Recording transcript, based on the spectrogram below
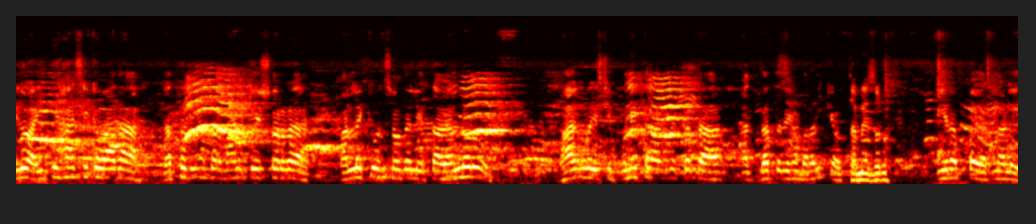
ಇದು ಐತಿಹಾಸಿಕವಾದ ದತ್ತ ದಿಗಂಬರ ಮಾಣಿಕೇಶ್ವರರ ಪಲ್ಲಕ್ಕಿ ಉತ್ಸವದಲ್ಲಿ ತಾವೆಲ್ಲರೂ ಭಾಗವಹಿಸಿ ಪುನೀತರಾಗಬೇಕಂತ ದತ್ತ ದಿಗಂಬರಲ್ಲಿ ಕೇಳ್ತಾರೆ ತಮ್ಮ ಹೆಸರು? ಈರಪ್ಪ ಯತ್ನಾಳಿ.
